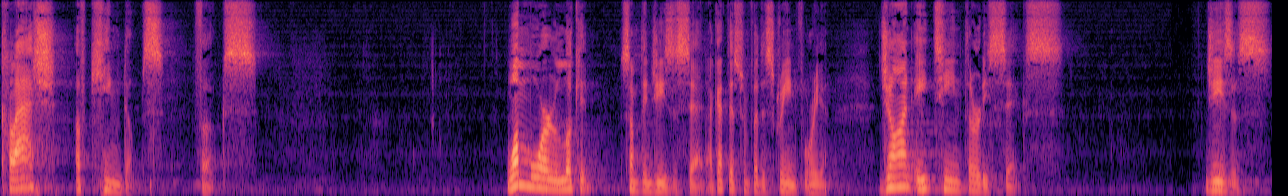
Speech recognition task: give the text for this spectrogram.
Clash of kingdoms, folks. One more look at something Jesus said. I got this one for the screen for you. John 18 36. Jesus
